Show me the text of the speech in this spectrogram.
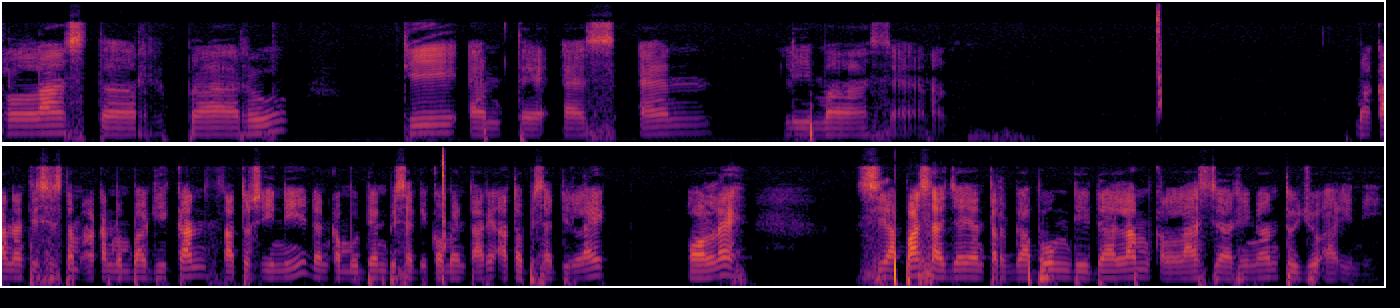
kelas terbaru di MTSN 5 Serang. Maka nanti sistem akan membagikan status ini dan kemudian bisa dikomentari atau bisa di-like oleh siapa saja yang tergabung di dalam kelas jaringan 7A ini.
